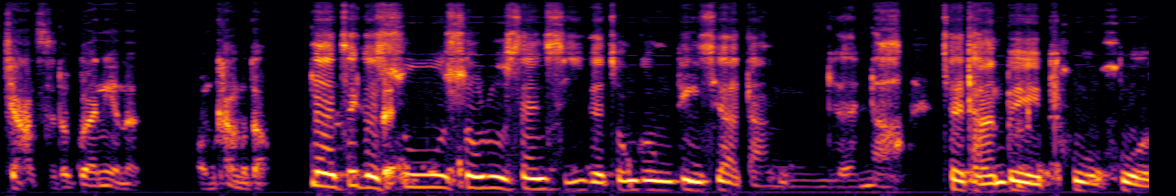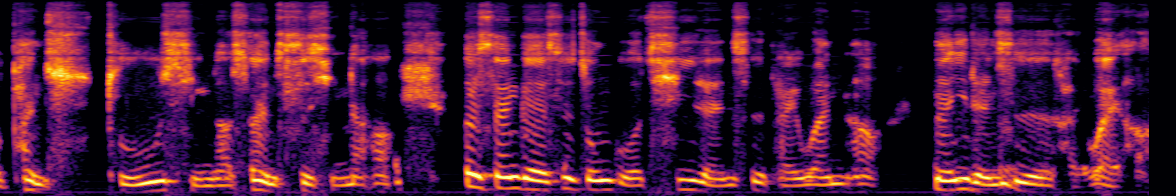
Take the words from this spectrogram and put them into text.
价值的观念呢，我们看不到。那这个书收录三十一个中共地下党人啊，在台湾被破获判处。徒刑啊，算死刑了哈。二三个是中国，七人是台湾哈。那一人是海外哈。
